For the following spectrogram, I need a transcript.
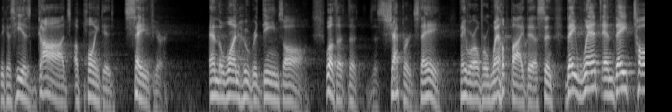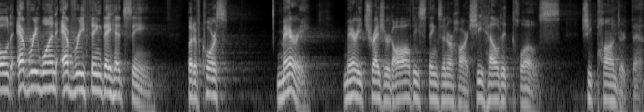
because he is God's appointed Savior and the one who redeems all. Well, the, the, the shepherds, they, they were overwhelmed by this and they went and they told everyone everything they had seen. But of course, Mary, Mary treasured all these things in her heart. She held it close. She pondered them.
